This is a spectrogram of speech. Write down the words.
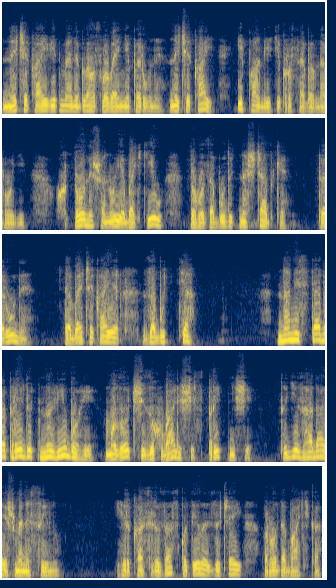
Не чекай від мене, благословення Перуне, не чекай і пам'яті про себе в народі. Хто не шанує батьків, того забудуть нащадки. Перуне, тебе чекає забуття. Намість тебе прийдуть нові боги, молодші, зухваліші, спритніші. Тоді згадаєш мене, сину. Гірка сльоза скотилась з очей рода батька,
